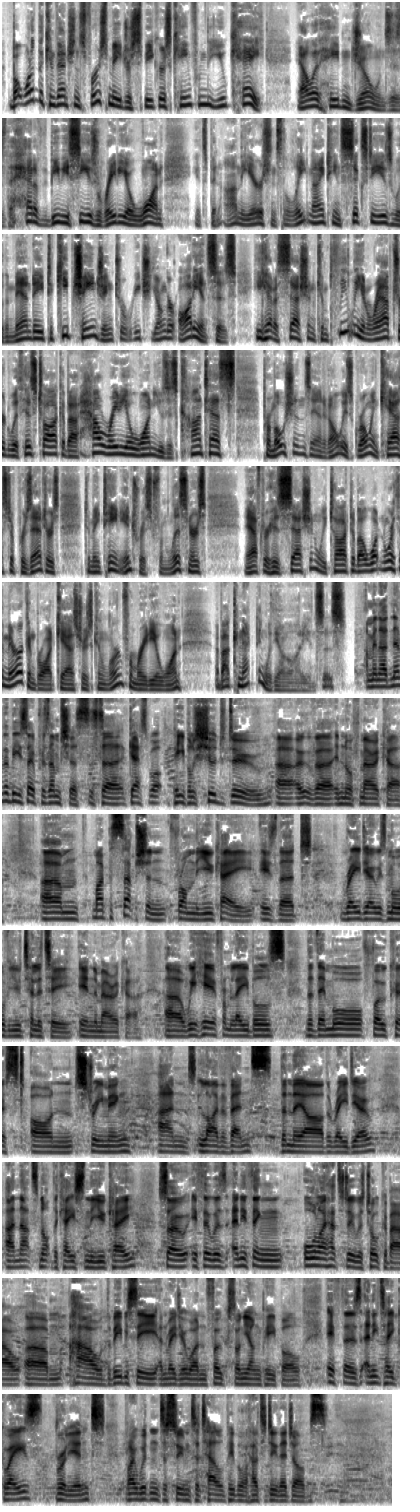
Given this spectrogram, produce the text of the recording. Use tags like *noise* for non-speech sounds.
But one of the convention's first major speakers came from the UK. Aled Haydn Jones is the head of the BBC's Radio 1. It's been on the air since the late 1960s with a mandate to keep changing to reach younger audiences. He had a session completely enraptured with his talk about how Radio 1 uses contests, promotions, and an always growing cast of presenters to maintain interest from listeners. After his session, we talked about what North American broadcasters can learn from Radio 1 about connecting with young audiences. I mean, I'd never be so presumptuous as to guess what people should do uh, over in North America. Um, my perception from the UK is that radio is more of a utility in America. Uh, we hear from labels that they're more focused on streaming and live events than they are the radio, and that's not the case in the UK. So, if there was anything all I had to do was talk about um, how the BBC and Radio 1 focus on young people. If there's any takeaways, brilliant, but I wouldn't assume to tell people how to do their jobs.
